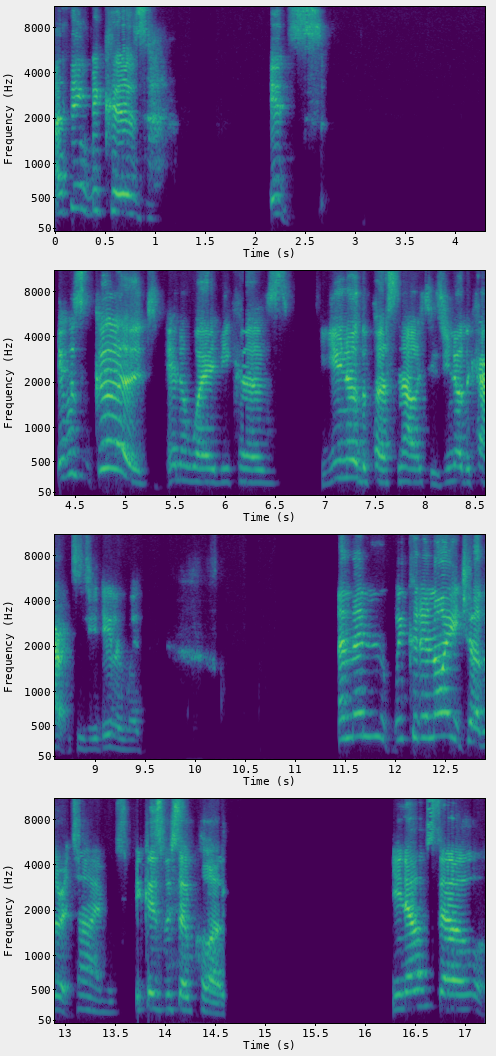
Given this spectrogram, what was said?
I think because it's it was good in a way because you know the personalities, you know the characters you're dealing with. And then we could annoy each other at times because we're so close. You know, so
